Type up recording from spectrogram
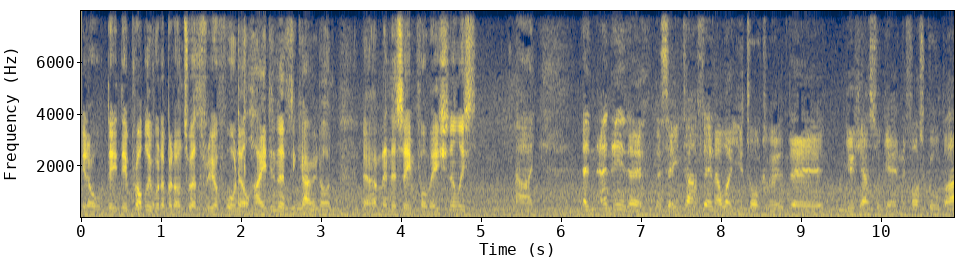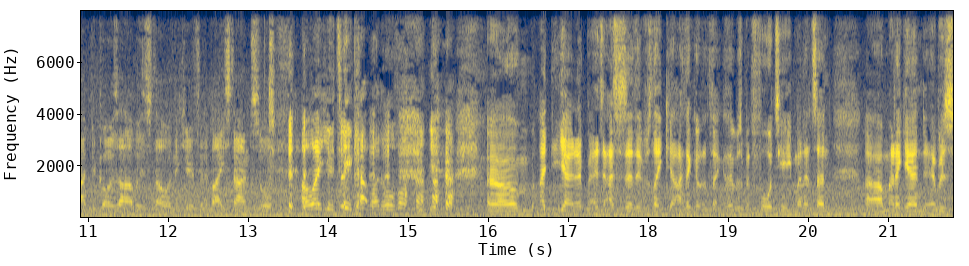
you know they, they probably would have been onto a three or four nil hiding if they carried on um, in the same formation at least. Aye. And into the, the second half then, I'll let you talk about the Newcastle getting the first goal back because I was still in the queue for the bystand, so I'll let you take that one over. yeah, um, I, yeah. As, I said, it was like I think it, I think it was about 48 minutes in, um, and again, it was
